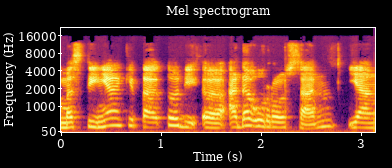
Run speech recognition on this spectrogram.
mestinya kita tuh di uh, ada urusan yang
